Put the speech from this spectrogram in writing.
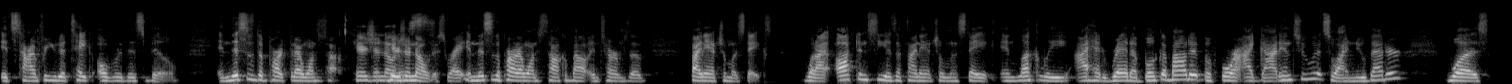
it's time for you to take over this bill. And this is the part that I want to talk. Here's your notice. Here's your notice, right? And this is the part I want to talk about in terms of financial mistakes. What I often see as a financial mistake, and luckily I had read a book about it before I got into it, so I knew better, was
